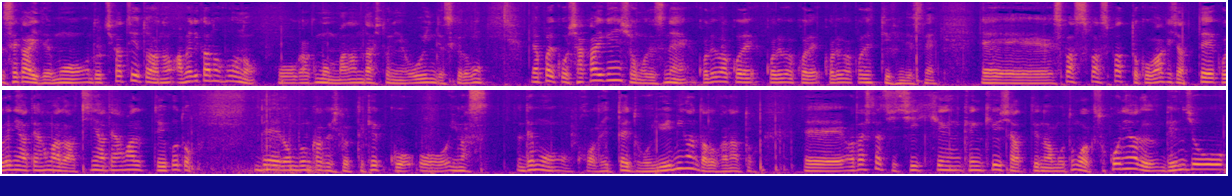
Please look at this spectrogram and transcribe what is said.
世界でもどっちかというとあのアメリカの方の学問を学んだ人には多いんですけどもやっぱりこう社会現象もですねこれはこれこれはこれこれはこれっていうふうにですね、えー、スパスパスパッとこう分けちゃってこれに当てはまるあっちに当てはまるっていうことで論文書く人って結構います。でもこれ一体どういう意味なんだろうかなと、えー、私たち地域研究者っていうのはもともとそこにある現状を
